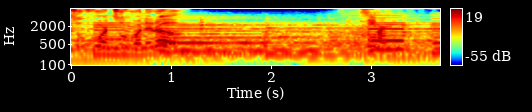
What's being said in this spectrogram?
Two four two, run it up. Samer.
